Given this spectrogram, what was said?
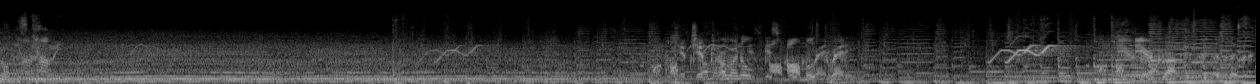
Airdrop is coming. Chip terminal is almost ready. Airdrop has been delivered.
